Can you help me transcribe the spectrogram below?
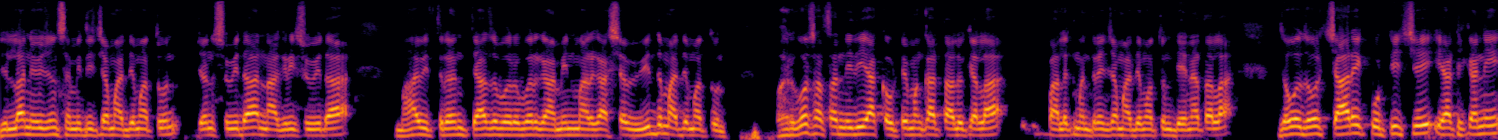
जिल्हा नियोजन समितीच्या माध्यमातून जनसुविधा नागरी सुविधा महावितरण त्याचबरोबर ग्रामीण मार्ग अशा विविध माध्यमातून भरघोस असा निधी या कवटेमंका तालुक्याला पालकमंत्र्यांच्या माध्यमातून देण्यात आला. जवळजवळ चार एक कोटीचे या ठिकाणी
